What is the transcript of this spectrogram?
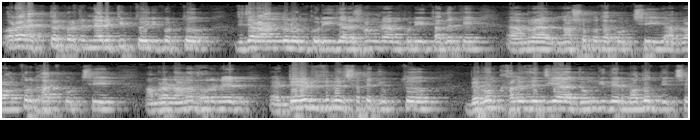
ওরা একটার পর একটা ন্যারেটিভ তৈরি করতো যে যারা আন্দোলন করি, যারা সংগ্রাম করি, তাদেরকে আমরা নাশকতা করছি, আমরা অন্তর্ঘাত করছি, আমরা নানা ধরনের টেরোরিজমের সাথে যুক্ত, বেগম খালেদা জিয়া জঙ্গিদের মদত দিচ্ছে,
